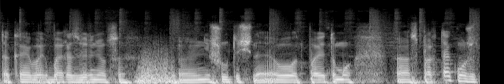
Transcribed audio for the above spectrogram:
такая борьба развернется э, нешуточная. Вот, поэтому э, Спартак может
